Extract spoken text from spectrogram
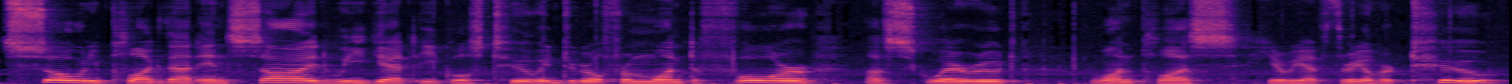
So when you plug that inside we get equals 2 integral from 1 to 4 of square root 1 plus here we have 3 over 2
